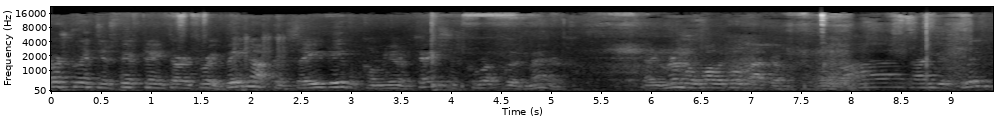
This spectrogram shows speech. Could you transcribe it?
1 Corinthians 15, 33. Be not conceived, evil communications corrupt good manners. Now remember a while ago about the arise out of your sleep?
